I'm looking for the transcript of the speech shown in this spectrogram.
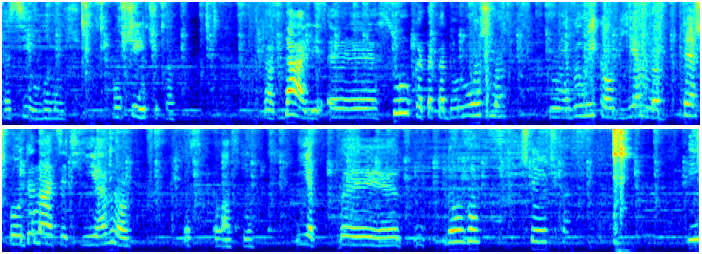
Красивого мужчинчика. Так, далі е, сумка така дорожна, велика, об'ємна, теж по 11 євро. Ось класно. Є е, довга штучка. І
